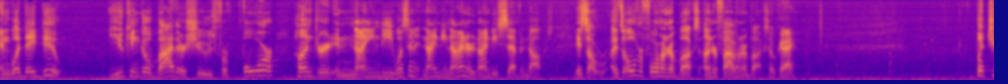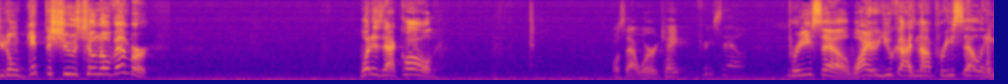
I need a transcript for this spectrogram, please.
And what they do, you can go buy their shoes for 490, wasn't it 99 or 97 dollars? It's a it's over 400 bucks, under 500 bucks, okay? But you don't get the shoes till November. What is that called? What's that word, Kate? Pre-sale. Pre-sale. Why are you guys not pre-selling?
